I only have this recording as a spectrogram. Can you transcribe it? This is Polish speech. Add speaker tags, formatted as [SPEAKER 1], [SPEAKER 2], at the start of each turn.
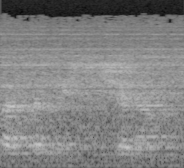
[SPEAKER 1] That's the next year now.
